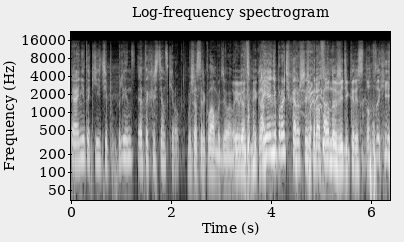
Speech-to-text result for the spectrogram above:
И они такие, типа, блин, это христианский рок. Мы сейчас рекламу делаем, ребята. А я не против хорошей Микрофоны в виде крестов такие.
